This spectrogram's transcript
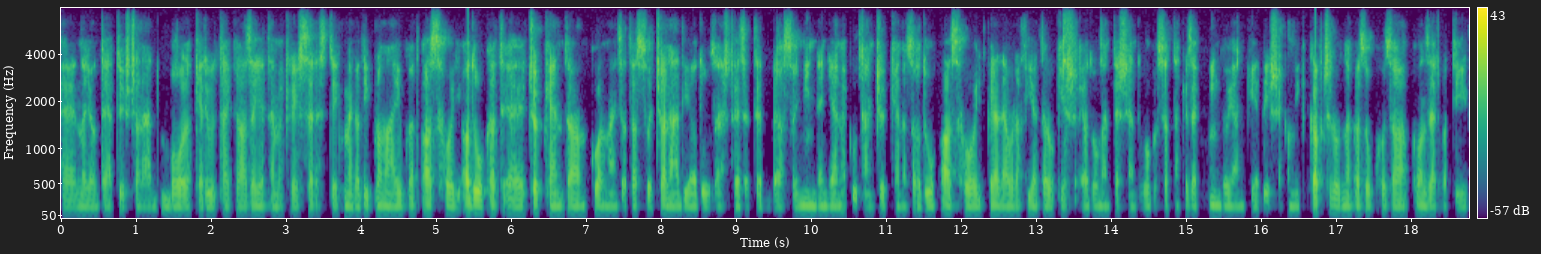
eh, nagyon tehetős családból kerültek az egyetemekre és szerezték meg a diplomájukat. Az, hogy adókat eh, csökkent a kormányzat, az, hogy családi adózást vezetett be, az, hogy minden gyermek után csökken az adó, az, hogy például a fiatalok is adómentesen dolgozhatnak, ezek mind olyan kérdések, amik kapcsolódnak azokhoz a konzervatív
